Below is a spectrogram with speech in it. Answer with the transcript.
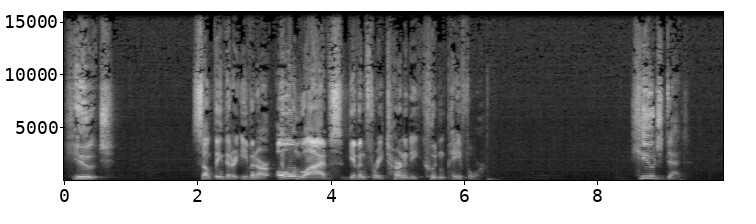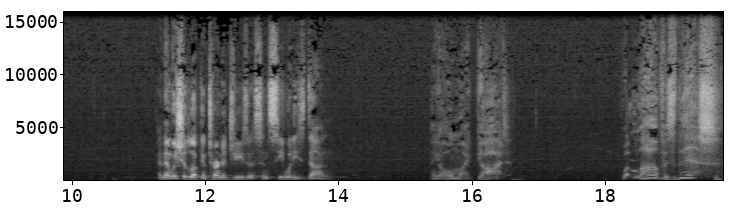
Huge. Something that even our own lives, given for eternity, couldn't pay for. Huge debt. And then we should look and turn to Jesus and see what he's done. And go, oh my God, what love is this?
